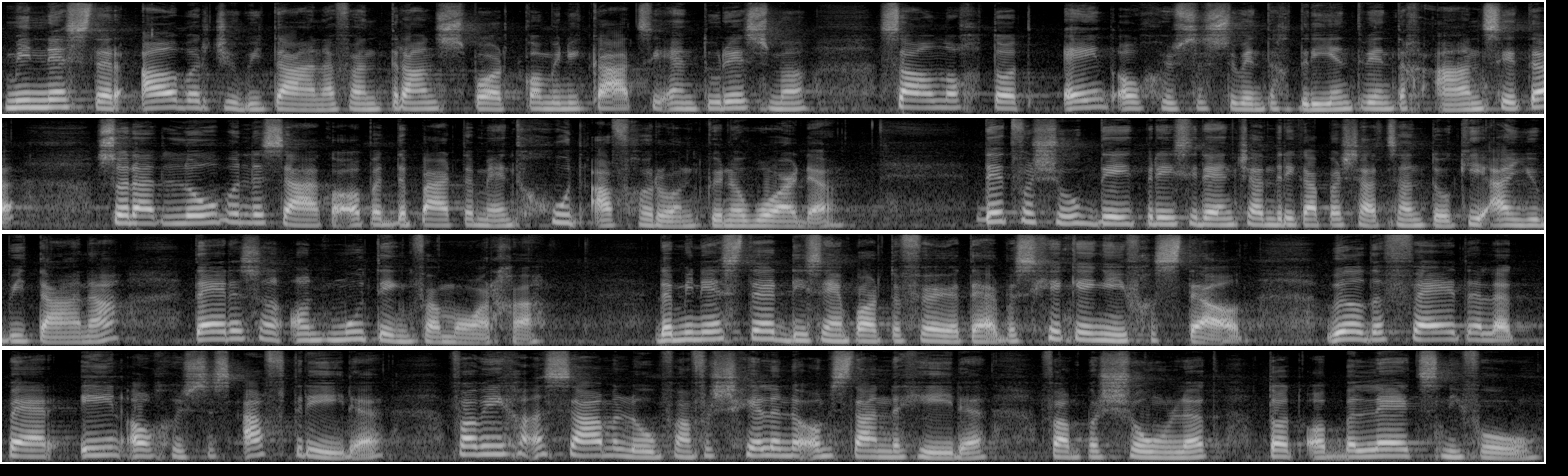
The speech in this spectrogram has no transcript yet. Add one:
Minister Albert Jubitana van Transport, Communicatie en Toerisme zal nog tot eind augustus 2023 aanzitten, zodat lopende zaken op het departement goed afgerond kunnen worden. Dit verzoek deed president Chandrika Persat Santokhi aan Jubitana tijdens een ontmoeting vanmorgen. De minister die zijn portefeuille ter beschikking heeft gesteld, wilde feitelijk per 1 augustus aftreden vanwege een samenloop van verschillende omstandigheden, van persoonlijk tot op beleidsniveau.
